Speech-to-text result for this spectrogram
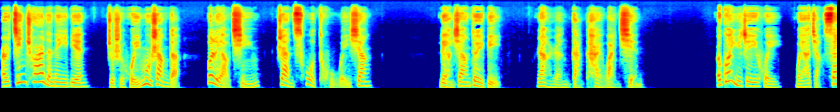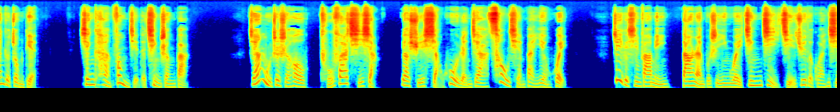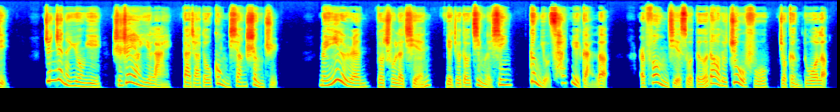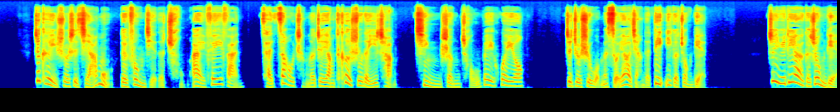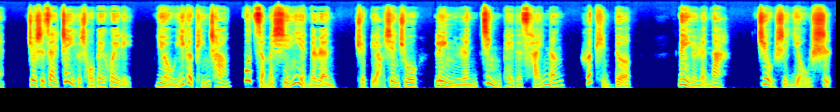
而金钏儿的那一边就是回目上的不了情，占错土为香。两相对比，让人感慨万千。而关于这一回，我要讲三个重点。先看凤姐的庆生吧。贾母这时候突发奇想，要学小户人家凑钱办宴会。这个新发明当然不是因为经济拮据的关系。真正的用意是这样一来，大家都共襄盛举，每一个人都出了钱，也就都尽了心，更有参与感了。而凤姐所得到的祝福就更多了。这可以说是贾母对凤姐的宠爱非凡，才造成了这样特殊的一场庆生筹备会哦。这就是我们所要讲的第一个重点。至于第二个重点，就是在这个筹备会里，有一个平常不怎么显眼的人。却表现出令人敬佩的才能和品德。那个人呐，就是尤氏。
